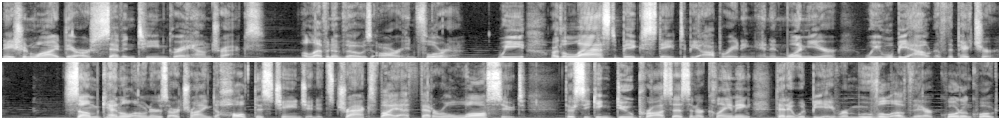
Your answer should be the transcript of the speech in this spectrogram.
nationwide, there are 17 Greyhound tracks. 11 of those are in Florida. We are the last big state to be operating, and in one year, we will be out of the picture. Some kennel owners are trying to halt this change in its tracks via a federal lawsuit. They're seeking due process and are claiming that it would be a removal of their quote unquote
